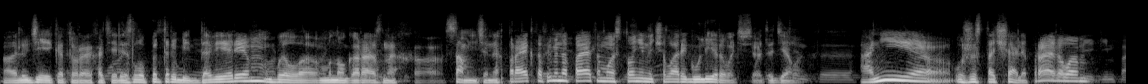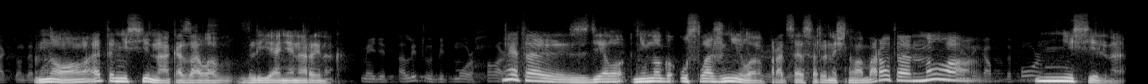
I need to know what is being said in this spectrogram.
а, людей, которые хотели злоупотребить доверием, было много разных а, сомнительных проектов, именно поэтому Эстония начала регулировать все это дело. Они ужесточали правила, но это не сильно оказало влияние на рынок. Это сделал, немного усложнило процесс рыночного оборота, но не сильно.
